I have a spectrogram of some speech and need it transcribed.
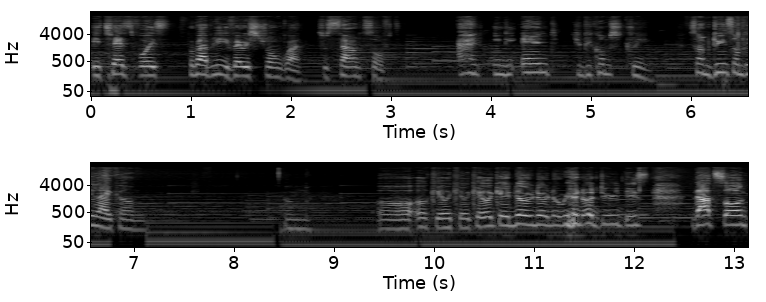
a chest voice, probably a very strong one, to sound soft. And in the end, you become strained. So I'm doing something like um um Oh, okay, okay, okay, okay. No, no, no, we are not doing this. That song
